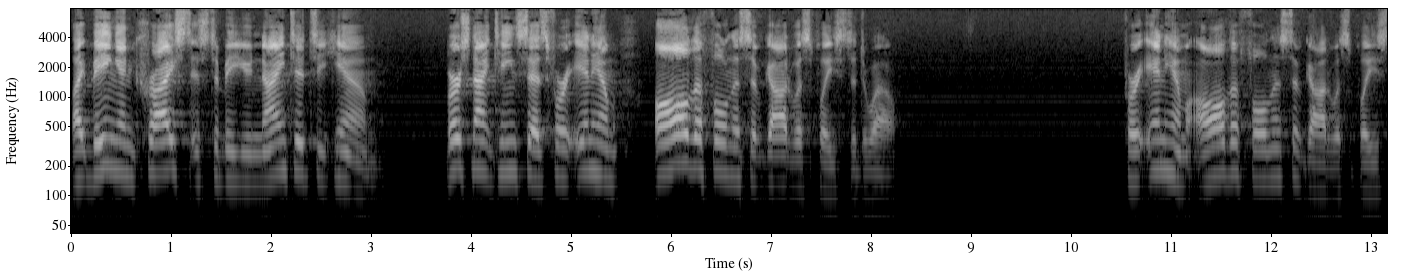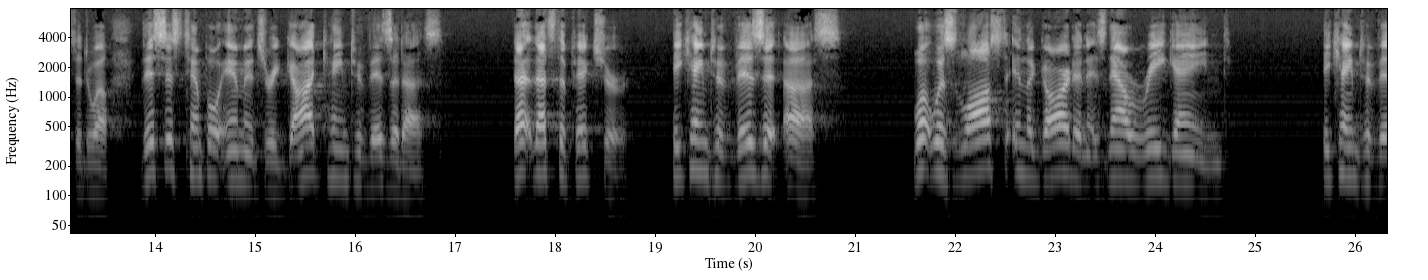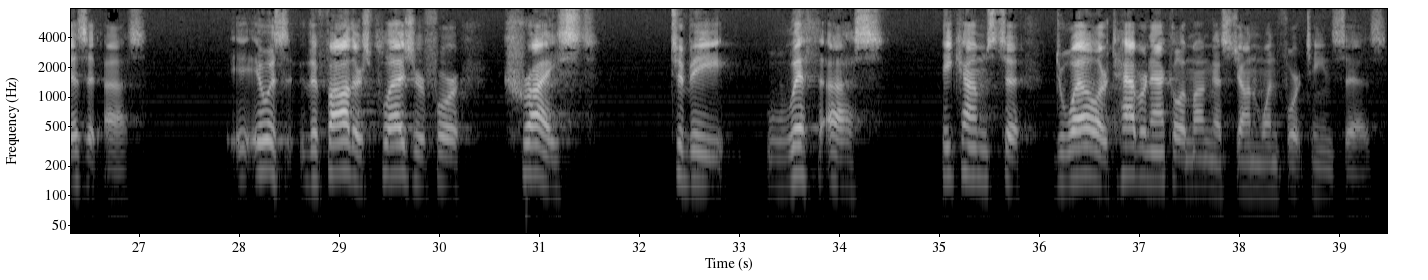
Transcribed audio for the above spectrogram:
Like being in Christ is to be united to him. Verse 19 says, For in him all the fullness of God was pleased to dwell. For in him all the fullness of God was pleased to dwell. This is temple imagery. God came to visit us. That, that's the picture. He came to visit us. What was lost in the garden is now regained. He came to visit us. It was the Father's pleasure for Christ to be with us. He comes to dwell or tabernacle among us, John 1:14 says.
